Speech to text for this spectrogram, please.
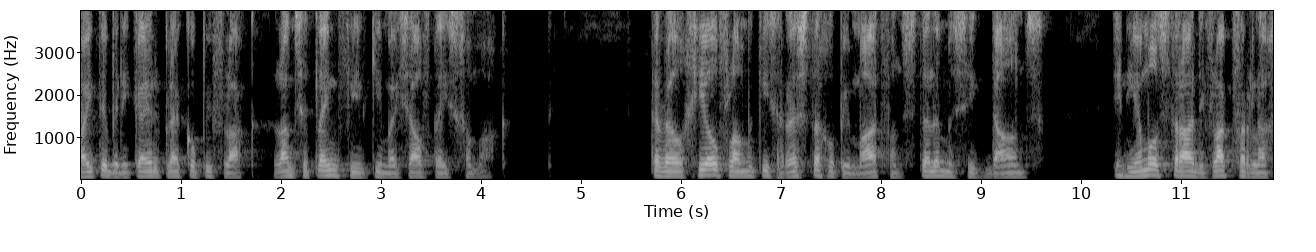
buite by die kuierplek op die vlak langs 'n klein vuurtjie myself tuis gemaak. Terwyl geel vlammetjies rustig op die maat van stille musiek dans en Hemelstraat die vlak verlig,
